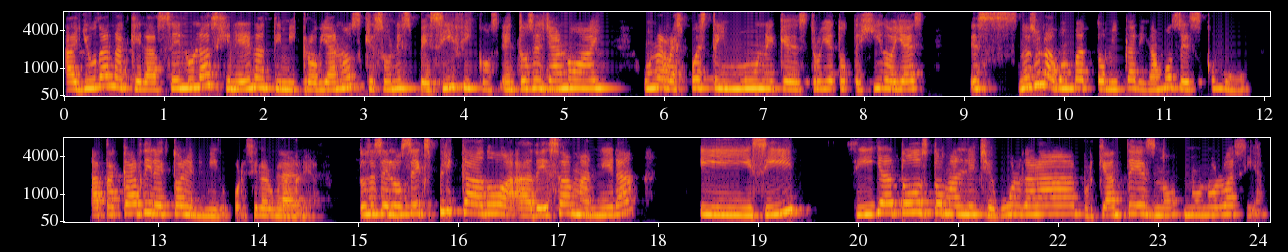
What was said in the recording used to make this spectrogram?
ayudan a que las células generen antimicrobianos que son específicos. Entonces ya no hay una respuesta inmune que destruye tu tejido, ya es, es no es una bomba atómica, digamos, es como atacar directo al enemigo, por decirlo de alguna Claro. manera. Entonces se los he explicado a- de esa manera y sí, sí, ya todos toman leche búlgara, porque antes no, no, no lo hacían.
